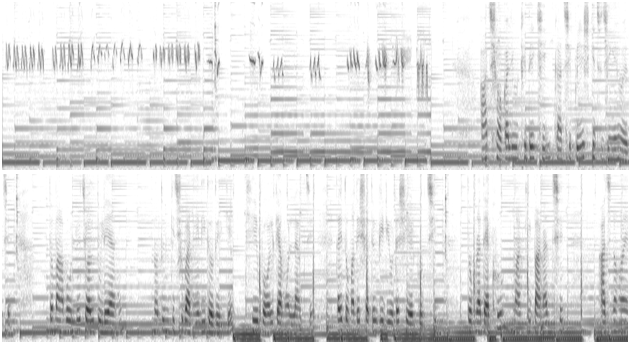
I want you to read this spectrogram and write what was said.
আজ সকালে উঠে দেখি গাছে বেশ কিছু ঝিঙে হয়েছে। তো মা বলল, চল তুলে আনি। নতুন কিছু বানিয়ে দিই তোদেরকে। খেয়ে বল কেমন লাগছে? তাই তোমাদের সাথে ভিডিওটা শেয়ার করছি। তোমরা দেখো মা কি বানাচ্ছে। আজ না হয়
